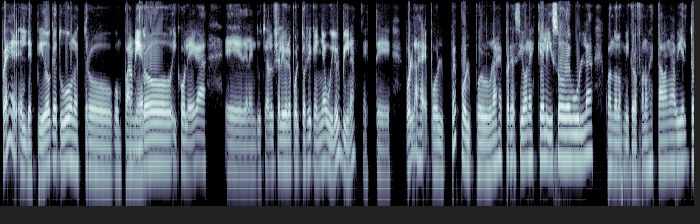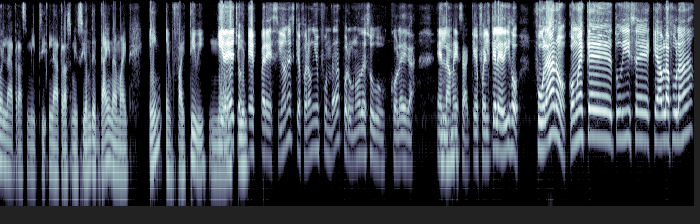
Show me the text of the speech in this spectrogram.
pues, el despido que tuvo nuestro compañero y colega eh, de la industria de la lucha libre puertorriqueña, Willy Urbina, este, por, las, por, pues, por, por, unas expresiones que él hizo de burla cuando los micrófonos estaban abiertos en la, la transmisión de Dynamite en, en Fight TV. y de hecho, expresiones que fueron infundadas por uno de sus colegas en la mesa, que fue el que le dijo, fulano, ¿cómo es que tú dices que habla fulana?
